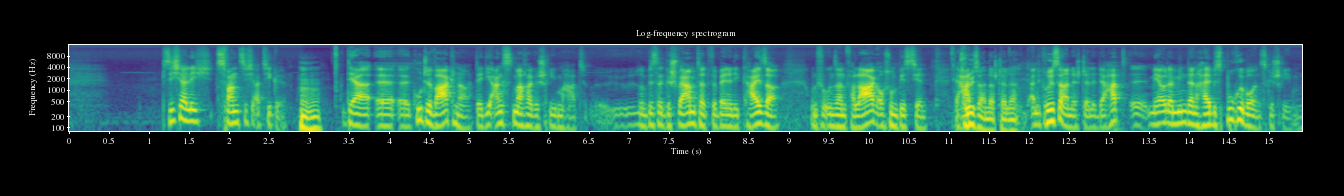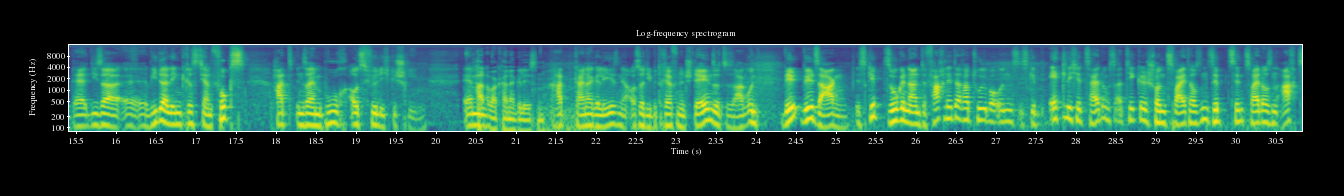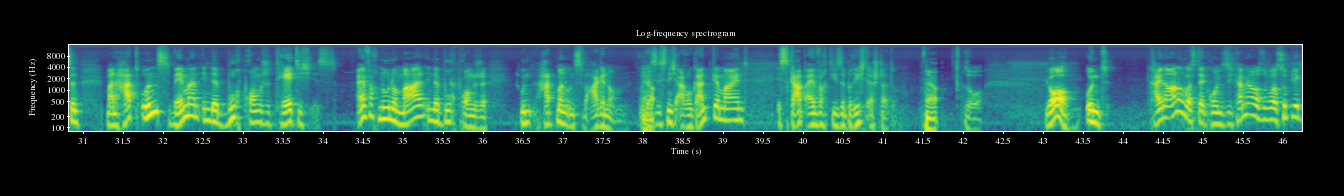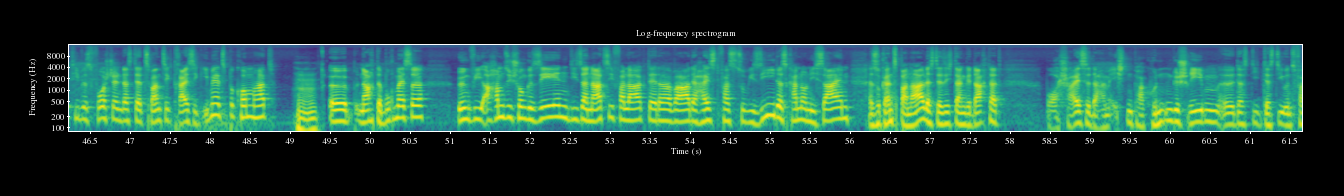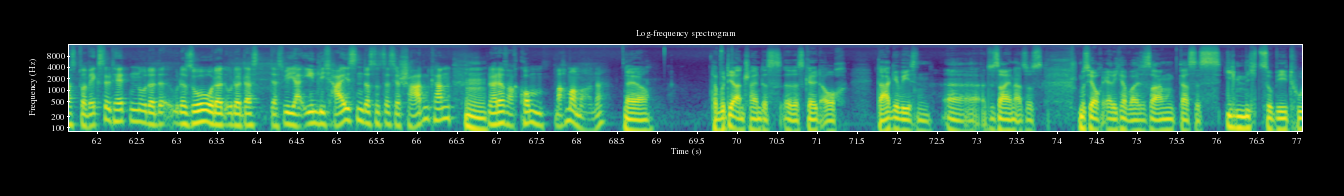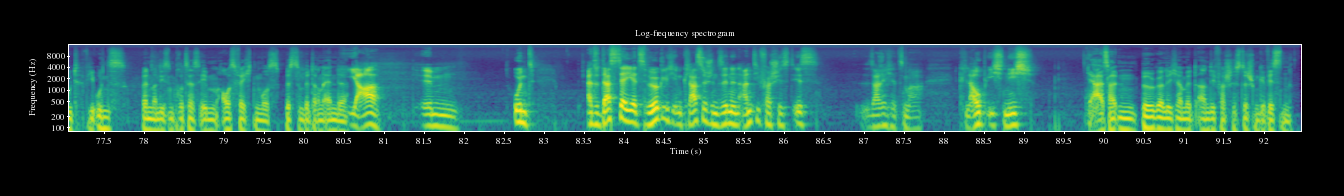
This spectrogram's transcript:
sicherlich 20 Artikel. Mhm. Der äh, äh, gute Wagner, der die Angstmacher geschrieben hat, äh, so ein bisschen geschwärmt hat für Benedikt Kaiser und für unseren Verlag auch so ein bisschen. Der Grüße hat, an der Stelle. Eine Grüße an der Stelle. Der hat äh, mehr oder minder ein halbes Buch über uns geschrieben. Der, dieser äh, Widerling Christian Fuchs hat in seinem Buch ausführlich geschrieben. Ähm, hat aber keiner gelesen. Hat keiner gelesen, ja, außer die betreffenden Stellen sozusagen. Und will, will sagen, es gibt sogenannte Fachliteratur über uns, es gibt etliche Zeitungsartikel schon 2017, 2018. Man hat uns, wenn man in der Buchbranche tätig ist, einfach nur normal in der Buchbranche, und hat man uns wahrgenommen. Und ja. das ist nicht arrogant gemeint. Es gab einfach diese Berichterstattung. Ja. So. Ja, und keine Ahnung, was der Grund ist. Ich kann mir auch so was Subjektives vorstellen, dass der 20, 30 E-Mails bekommen hat mhm. äh, nach der Buchmesse. Irgendwie, ach, haben Sie schon gesehen, dieser Nazi-Verlag, der da war, der heißt fast so wie Sie, das kann doch nicht sein. Also ganz banal, dass der sich dann gedacht hat, boah, scheiße, da haben echt ein paar Kunden geschrieben, äh, dass, die, dass die uns fast verwechselt hätten oder, oder so, oder, oder dass, dass wir ja ähnlich heißen, dass uns das ja schaden kann. Hm. Und dann hat er gesagt, komm, machen wir mal, ne? Naja. Da wird ja anscheinend das, äh, das Geld auch da gewesen äh, zu sein. Also es muss ja auch ehrlicherweise sagen, dass es ihm nicht so weh tut wie uns, wenn man diesen Prozess eben ausfechten muss bis zum bitteren Ende. Ja, ähm, und also dass der jetzt wirklich im klassischen Sinne ein Antifaschist ist, sage ich jetzt mal, Glaube ich nicht. Ja, ist halt ein bürgerlicher mit antifaschistischem Gewissen.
